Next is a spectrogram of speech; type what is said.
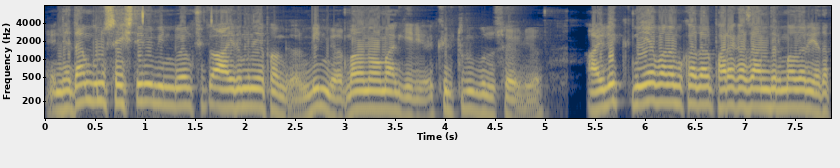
E, neden bunu seçtiğimi bilmiyorum çünkü ayrımını yapamıyorum. Bilmiyorum. Bana normal geliyor. Kültür bunu söylüyor. Aylık niye bana bu kadar para kazandırmaları ya da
